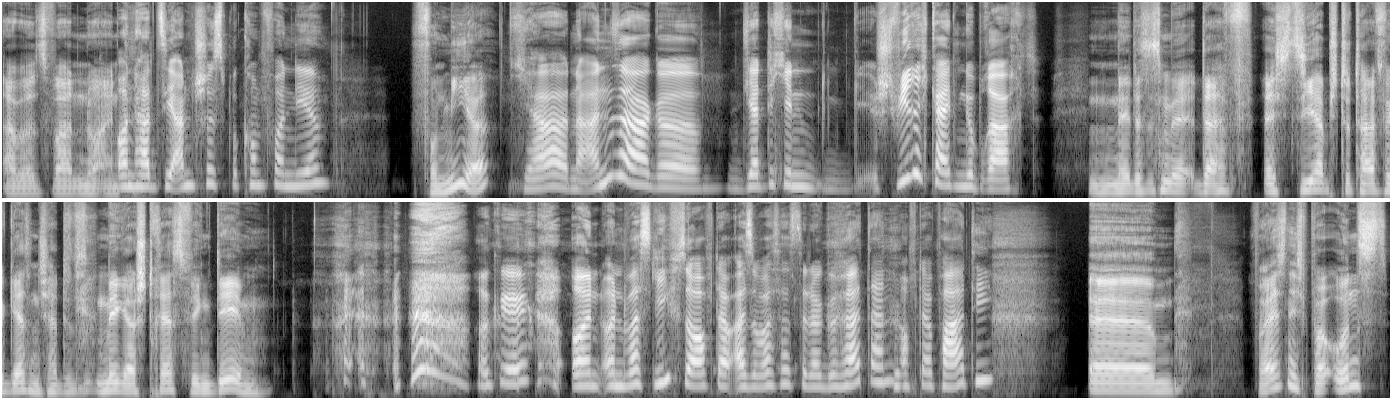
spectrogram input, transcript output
aber es war nur ein Und hat sie Anschluss bekommen von dir? Von mir. Ja, eine Ansage. Die hat dich in Schwierigkeiten gebracht. Nee, das ist mir, da, ich, sie habe ich total vergessen. Ich hatte mega Stress wegen dem. Okay. Und, und was lief so auf der, also was hast du da gehört dann auf der Party? Ähm, weiß nicht, bei uns,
